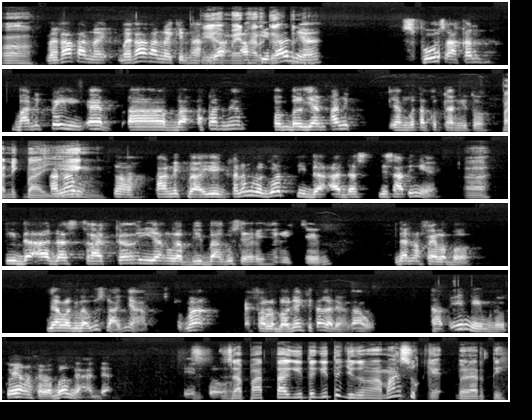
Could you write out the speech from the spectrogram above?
Heeh. Mereka akan naik, mereka akan naikin harga. Harga, Akhirnya Spurs akan panic paying, eh ba- apa namanya pembelian panik yang gue takutkan gitu. panik Karena buying. nah panik buying. Karena menurut gue tidak ada di saat ini ya, Ah. tidak ada striker yang lebih bagus dari Harry Kane dan available. Yang lebih bagus banyak, cuma available-nya kita nggak ada yang tahu. Saat ini menurut gue yang available nggak ada. Gitu. Zapata gitu-gitu juga nggak masuk ya berarti.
